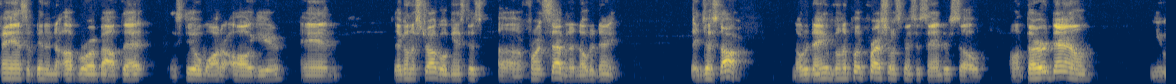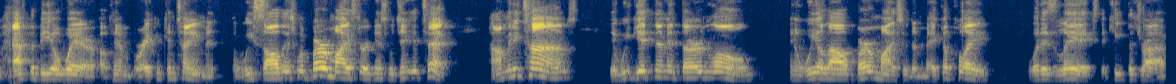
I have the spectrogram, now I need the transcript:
Fans have been in the uproar about that in Stillwater all year, and they're going to struggle against this uh, front seven of Notre Dame. They just are. Notre Dame's going to put pressure on Spencer Sanders. So on third down, you have to be aware of him breaking containment. And we saw this with Burmester against Virginia Tech. How many times did we get them in third and long and we allow Burmester to make a play with his legs to keep the drive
